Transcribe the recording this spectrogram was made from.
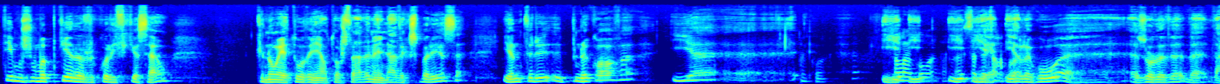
Temos uma pequena requalificação, que não é toda em autoestrada, nem nada que se pareça, entre Penacova e a, e, a Lagoa, e, e, a, e a Lagoa, a, zona da, da, da.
